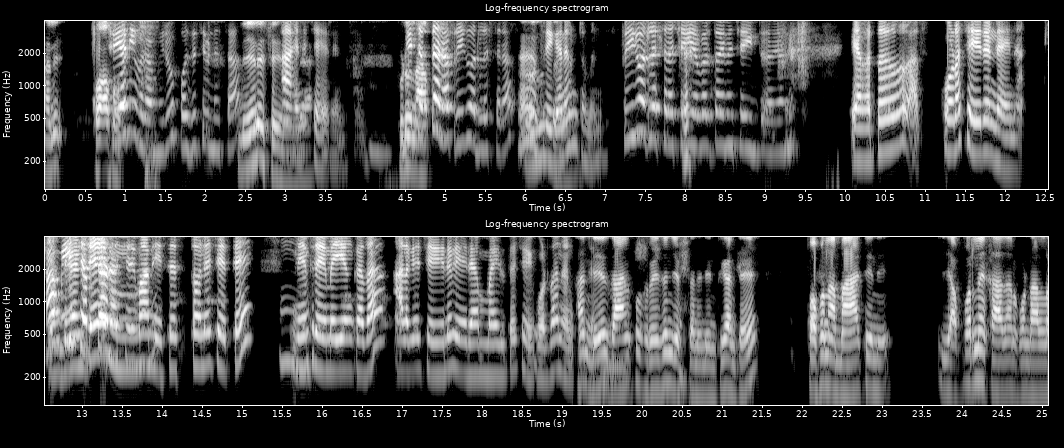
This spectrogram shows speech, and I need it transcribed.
అని నేనే ఆయన చేయను చేయరండి. ఇప్పుడు చెప్తారా? ఫ్రీగా వదిలేస్తారా? ఫ్రీగానే ఉంటామండి. ఫ్రీగా వదిలేస్తారా? చెయ్యి ఎవరితో అయినా ఎవరితో కూడా చేయరండి ఆయన. మా? మిసెస్ తోనే చేస్తే మ్మ్. మేము ప్రేమ అయ్యాం కదా అలాగే చేయాలి వేరే అమ్మాయిలతో చేయకూడదు అని అనుకుంటాను నేను దానికి ఒక రీజన్ చెప్తానండి ఎందుకంటే పాపం నా మాటిని ఎవరినే కాదనకుండా వాళ్ళ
